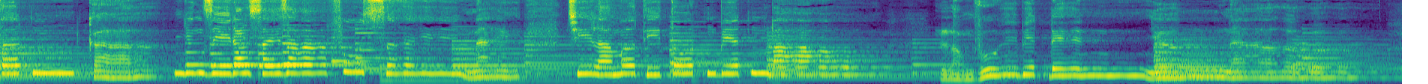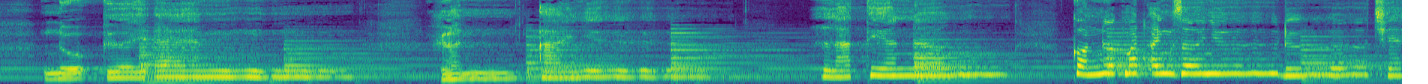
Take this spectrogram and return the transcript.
tất cả những gì đang xảy ra phút giây này chỉ là mơ thì tốt biết bao, lòng vui biết đến nhường nào? Nụ cười em gần ai như là tia nắng. Còn nước mắt anh rơi như đứa trẻ.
